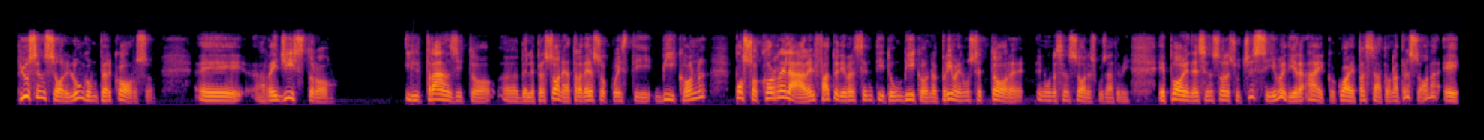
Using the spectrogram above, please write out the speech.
più sensori lungo un percorso e registro il transito eh, delle persone attraverso questi beacon, posso correlare il fatto di aver sentito un beacon prima in un settore, in un sensore, scusatemi, e poi nel sensore successivo e dire, ah ecco, qua è passata una persona e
